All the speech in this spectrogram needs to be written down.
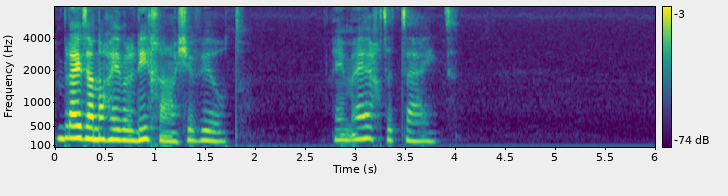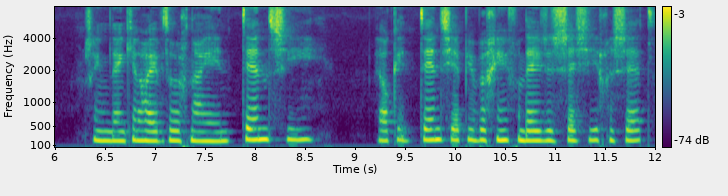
En blijf daar nog even liggen als je wilt. Neem echt de tijd. Misschien denk je nog even terug naar je intentie. Welke intentie heb je begin van deze sessie gezet?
